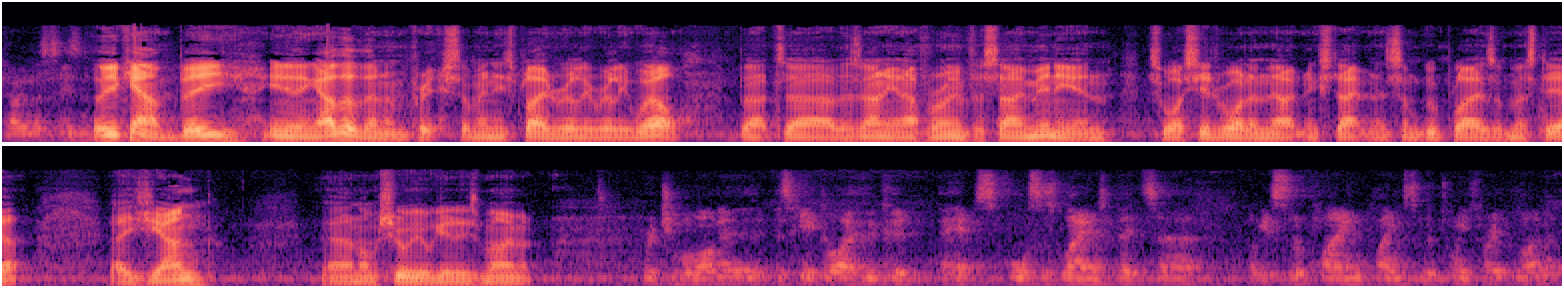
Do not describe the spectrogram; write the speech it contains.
going this season? Well, you can't be anything other than impressed. I mean, he's played really, really well, but uh, there's only enough room for so many, and that's why I said right in the opening statement that some good players have missed out. He's young, and I'm sure he'll get his moment. Richie Mo'unga, is he a guy who could perhaps force his way into that, uh, I guess, sort of playing, playing sort of 23 at the moment?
